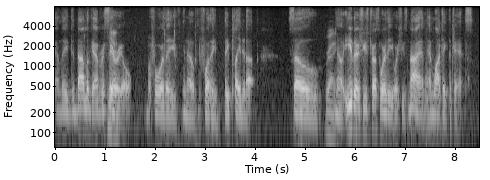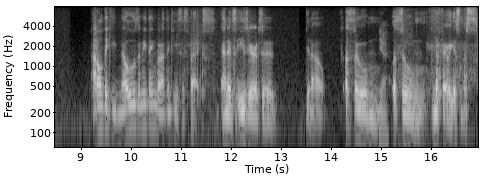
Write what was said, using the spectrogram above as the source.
and they did not look adversarial before they you know before they they played it up. So Right. you know either she's trustworthy or she's not, and why take the chance? I don't think he knows anything, but I think he suspects, and it's easier to you know assume Yeah. assume nefariousness.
